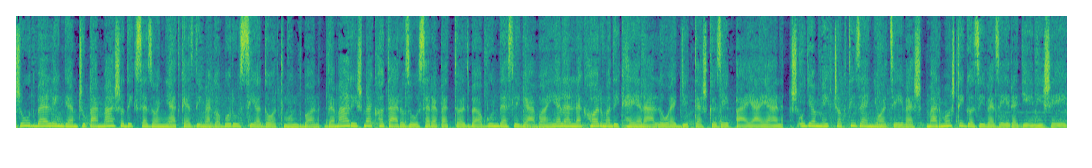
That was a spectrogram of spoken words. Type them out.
Jude Bellingham csupán második szezonját kezdi meg a Borussia Dortmundban, de már is meghatározó szerepet tölt be a Bundesligában jelenleg harmadik helyen álló együttes középpályáján, s ugyan még csak 18 éves, már most igazi vezéregyéniség.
